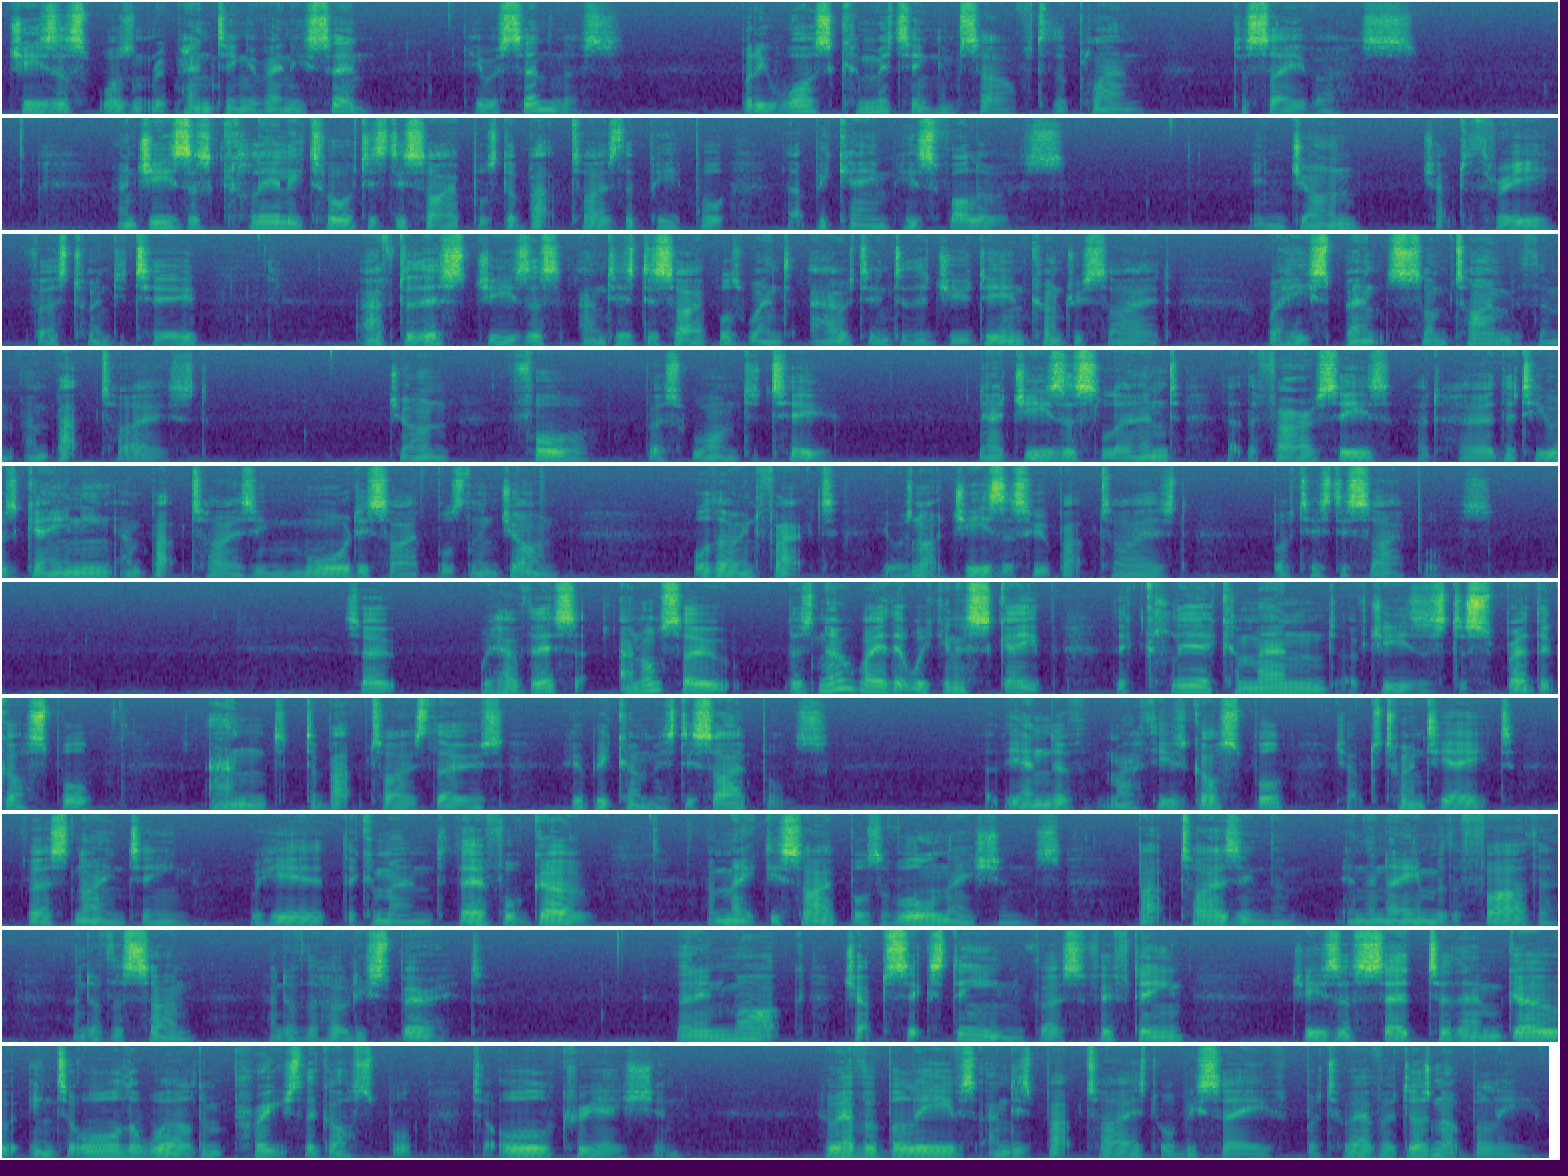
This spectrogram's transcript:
Jesus wasn't repenting of any sin. He was sinless, but he was committing himself to the plan to save us. And Jesus clearly taught his disciples to baptize the people that became his followers. In John chapter 3 verse 22, after this Jesus and his disciples went out into the Judean countryside where he spent some time with them and baptized. John 4 verse 1 to 2. Now Jesus learned that the Pharisees had heard that he was gaining and baptizing more disciples than John, although in fact it was not Jesus who baptized, but his disciples. So we have this, and also there's no way that we can escape the clear command of Jesus to spread the gospel and to baptize those who become his disciples. At the end of Matthew's Gospel, chapter 28, verse 19, we hear the command, Therefore go and make disciples of all nations, baptizing them in the name of the Father and of the Son and of the Holy Spirit. Then in Mark chapter 16, verse 15, Jesus said to them, Go into all the world and preach the gospel to all creation. Whoever believes and is baptized will be saved, but whoever does not believe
